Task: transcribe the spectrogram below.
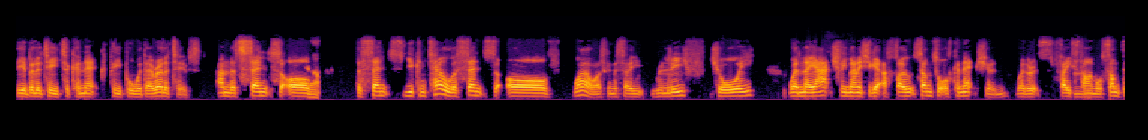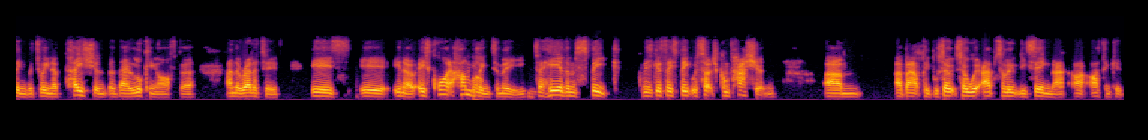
the ability to connect people with their relatives and the sense of yeah. the sense you can tell the sense of wow, I was going to say relief, joy, when they actually manage to get a phone, some sort of connection, whether it's FaceTime mm. or something between a patient that they're looking after and the relative, is, is you know is quite humbling to me to hear them speak because they speak with such compassion um, about people. So so we're absolutely seeing that. I, I think it,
